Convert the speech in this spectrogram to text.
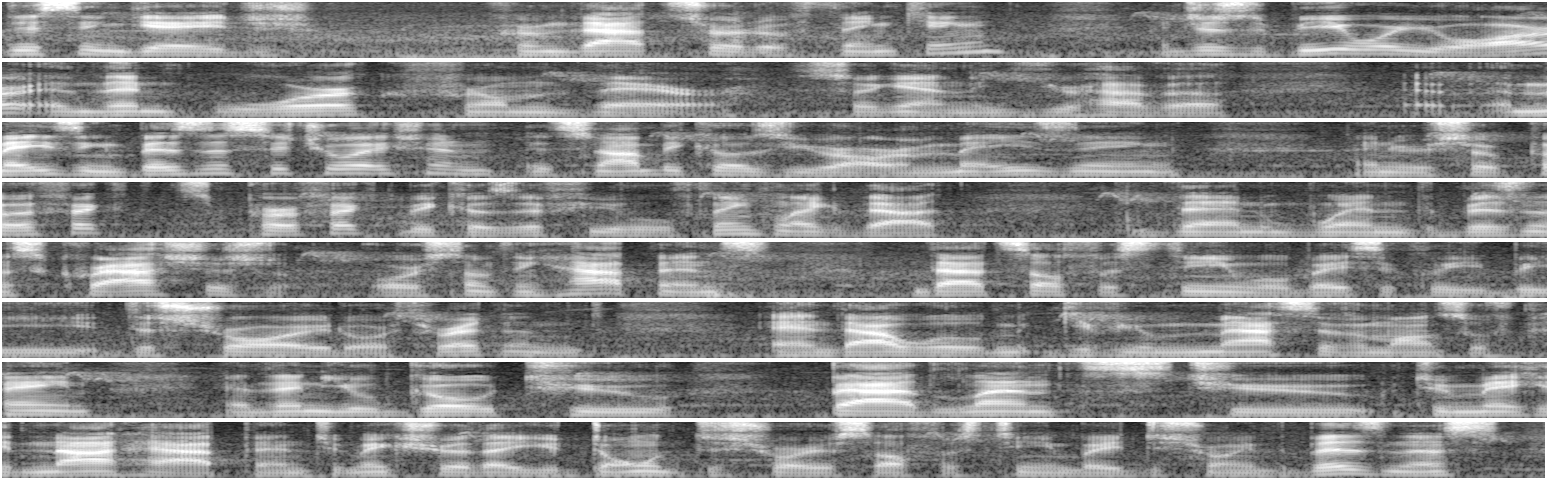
disengage from that sort of thinking and just be where you are and then work from there. So again, you have a amazing business situation, it's not because you are amazing and you're so perfect. It's perfect because if you think like that, then when the business crashes or something happens, that self-esteem will basically be destroyed or threatened and that will give you massive amounts of pain and then you'll go to bad lengths to to make it not happen to make sure that you don't destroy your self-esteem by destroying the business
